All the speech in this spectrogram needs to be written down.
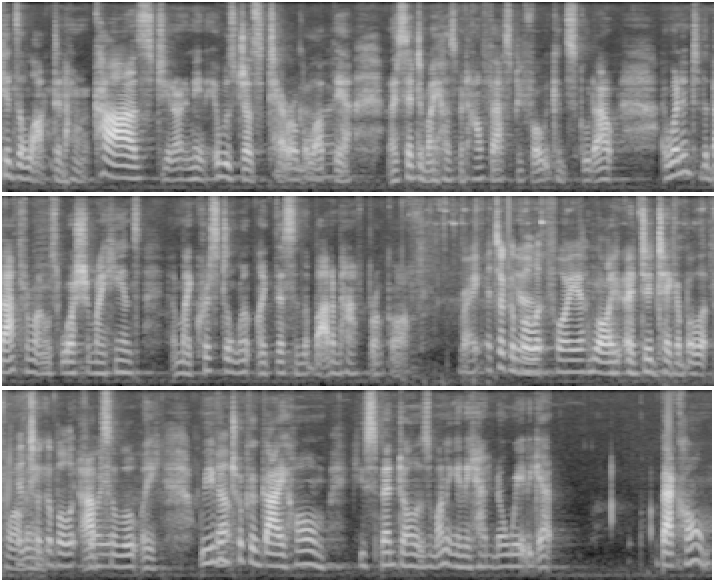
kids are locked in hot cars. Do you know what I mean? It was just terrible up there. And I said to my husband, "How fast before we can scoot out?" I went into the bathroom. I was washing my hands, and my crystal went like this, and the bottom half broke off. Right, it took a Yeah. bullet for you. Well, I, did take a bullet for It me. took a bullet for you. Absolutely. We even Yep. took a guy home. He spent all his money and he had no way to get back home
